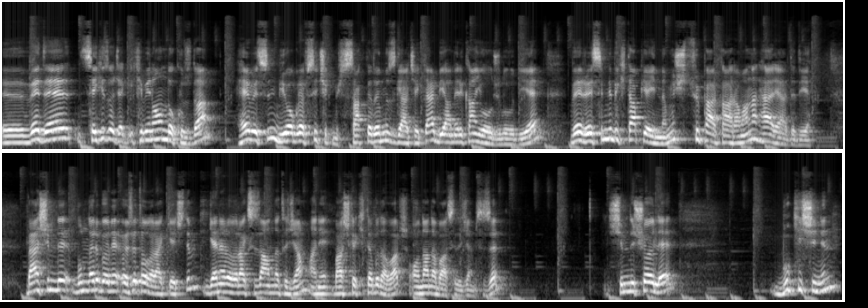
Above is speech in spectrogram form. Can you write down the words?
ve de 8 Ocak 2019'da Harris'in biyografisi çıkmış. Sakladığımız Gerçekler Bir Amerikan Yolculuğu diye ve resimli bir kitap yayınlamış. Süper kahramanlar her yerde diye. Ben şimdi bunları böyle özet olarak geçtim. Genel olarak size anlatacağım. Hani başka kitabı da var. Ondan da bahsedeceğim size. Şimdi şöyle bu kişinin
